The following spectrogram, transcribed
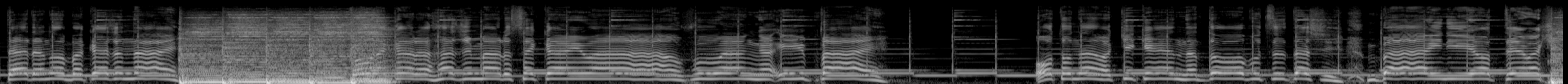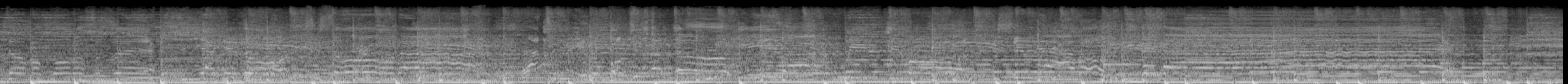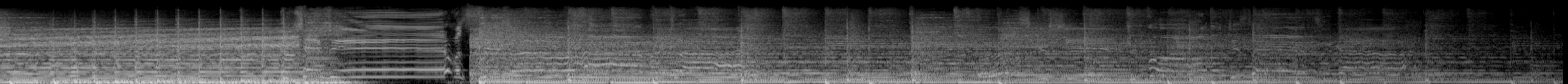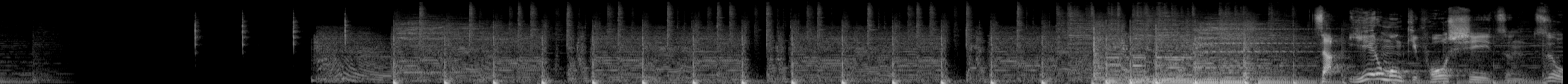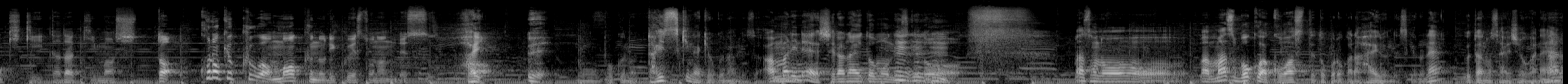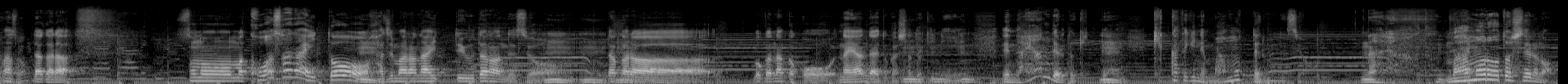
ただのバカじゃない。これから始まる世界は不安がいっぱい。大人は危険な動物だし場合によっては人も殺すぜ。やけどしそうな熱い僕のザ・イエローモンキー4シーズンズお聴きいただきました。この曲はマークのリクエストなんですが。はい。えもう僕の大好きな曲なんです。よあんまりね、知らないと思うんですけど、うんうんうん。まあそのまあ、まず僕は壊すってところから入るんですけどね。歌の最初がね。まあ、だからその、まあ、壊さないと始まらないっていう歌なんですよ、んうんうん。だから僕はなんかこう悩んだりとかした時に、うんうんで悩んでる時って、うん。結果的にね守ってるんですよ。えなる守ろうとしてるの。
